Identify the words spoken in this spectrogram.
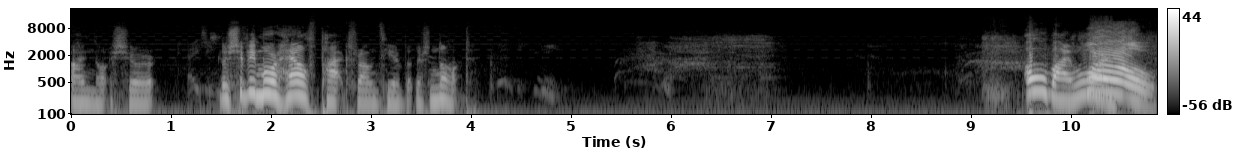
I'm not sure. There should be more health packs round here, but there's not. Oh my! Whoa!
